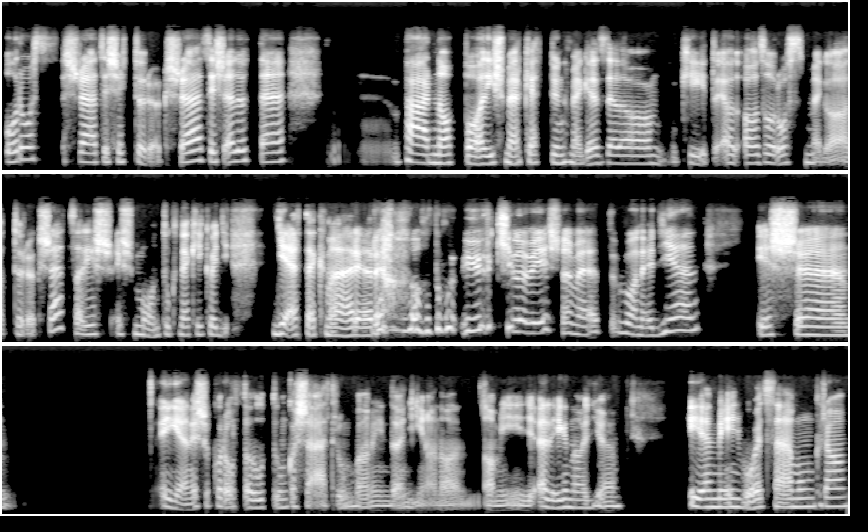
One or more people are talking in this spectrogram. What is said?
orosz srác és egy török srác, és előtte pár nappal ismerkedtünk meg ezzel a két, az orosz meg a török sráccal, és, és mondtuk nekik, hogy gyertek már erre az űrkilövésre, mert van egy ilyen, és igen, és akkor ott aludtunk a sátrunkban mindannyian, ami így elég nagy élmény volt számunkra.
